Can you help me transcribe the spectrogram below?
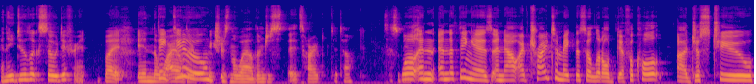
and they do look so different. But in the They wild pictures in the wild, I'm just it's hard to tell. Well, and and the thing is, and now I've tried to make this a little difficult, uh, just to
